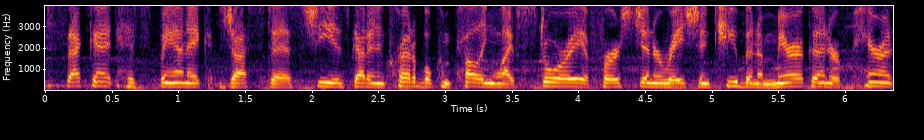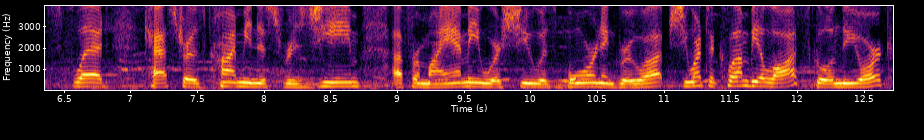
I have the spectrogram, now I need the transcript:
second Hispanic justice. She has got an incredible, compelling life story, a first generation Cuban American. Her parents fled Castro's communist regime uh, from Miami, where she was born and grew up. She went to Columbia Law School in New York,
